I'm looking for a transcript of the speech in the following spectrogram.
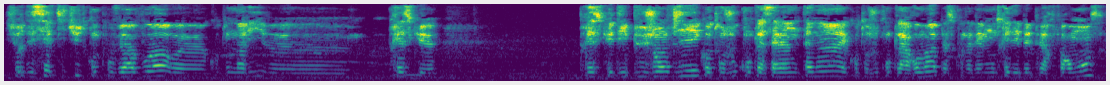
sur des certitudes qu'on pouvait avoir quand on arrive presque presque début janvier, quand on joue contre la Salernitana et quand on joue contre la Roma, parce qu'on avait montré des belles performances,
